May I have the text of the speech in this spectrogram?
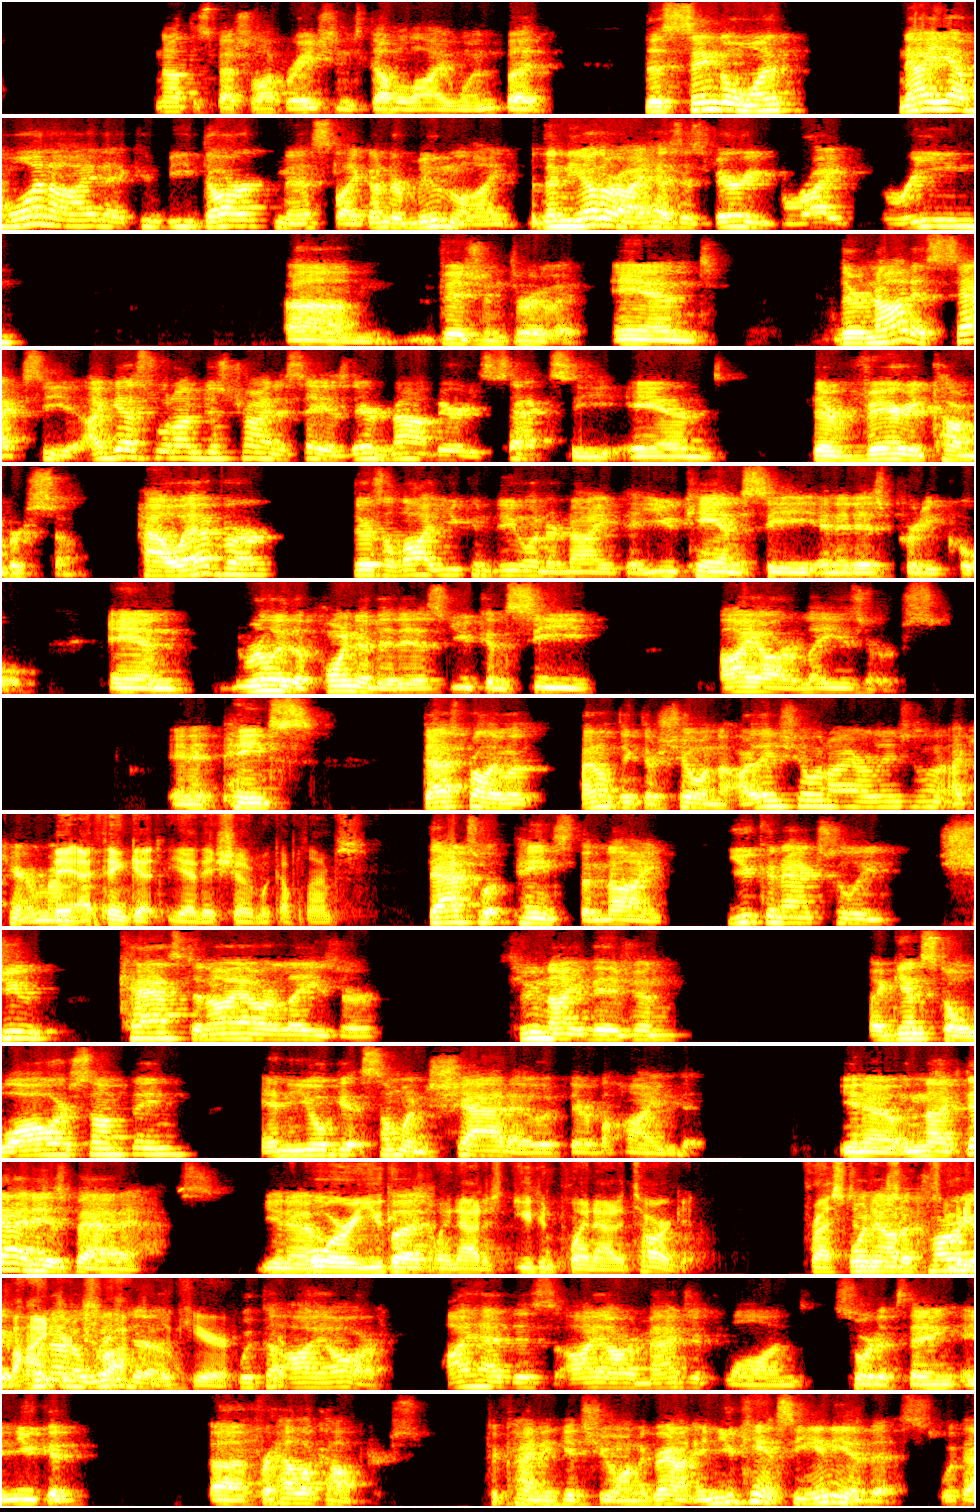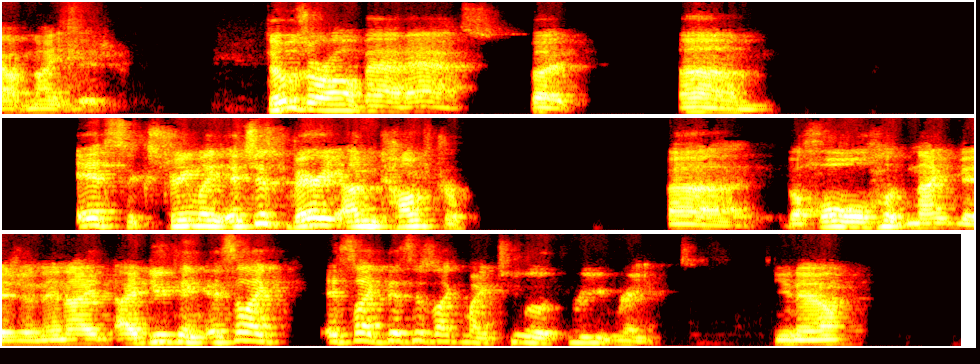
not the special operations double eye one, but the single one. Now you have one eye that can be darkness, like under moonlight, but then the other eye has this very bright green um, vision through it, and they're not as sexy. I guess what I'm just trying to say is they're not very sexy and they're very cumbersome. However, there's a lot you can do under night that you can see, and it is pretty cool. And really, the point of it is you can see IR lasers, and it paints. That's probably what I don't think they're showing. The, are they showing IR lasers? I can't remember. I think it, yeah, they showed them a couple times. That's what paints the night. You can actually shoot, cast an IR laser through night vision against a wall or something, and you'll get someone's shadow if they're behind it. You know, and like that is badass. You know, or you can point out a, you can point out a target. Preston, point out a target behind your truck. Look here with the IR. I had this IR magic wand sort of thing, and you could uh, for helicopters to kind of get you on the ground, and you can't see any of this without night vision. Those are all badass, but um, it's extremely. It's just very uncomfortable. Uh, the whole night vision, and I I do think it's like it's like this is like my 203 rant, you know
